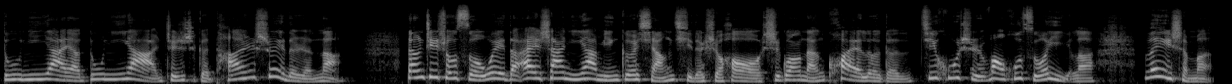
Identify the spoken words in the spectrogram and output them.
都尼亚呀，都尼亚，真是个贪睡的人呐！当这首所谓的爱沙尼亚民歌响起的时候，时光男快乐的几乎是忘乎所以了。为什么？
